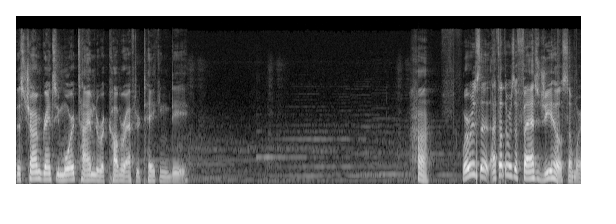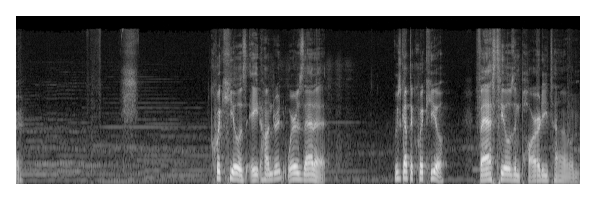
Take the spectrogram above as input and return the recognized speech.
This charm grants you more time to recover after taking D. Huh. Where was the... I thought there was a fast G-Hill somewhere. Quick heal is 800. Where is that at? Who's got the quick heal? Fast heals in Party Town.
